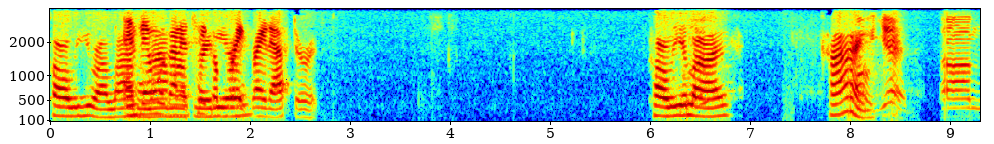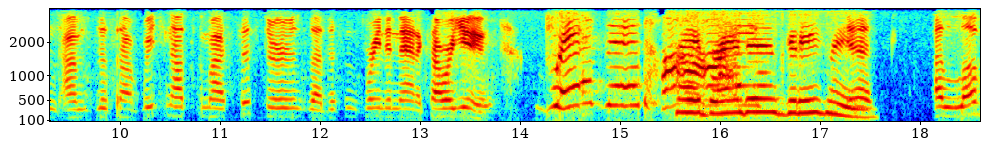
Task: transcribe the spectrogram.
Carla, you are live And then on we're going to take Radio. a break right after it. Carla, you're live. Hi. Oh yes. Um, I'm just uh, reaching out to my sisters. Uh, this is Brandon Maddox. How are you? Brandon, Hi. Hey, Brandon. Good evening. Yes. I love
